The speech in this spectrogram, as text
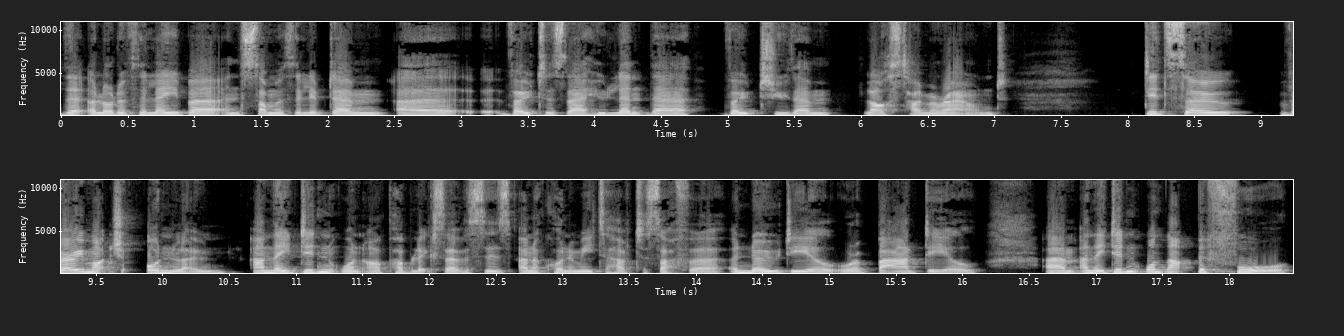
that a lot of the Labour and some of the Lib Dem uh, voters there who lent their vote to them last time around did so very much on loan, and they didn't want our public services and economy to have to suffer a no deal or a bad deal. Um, and they didn't want that before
